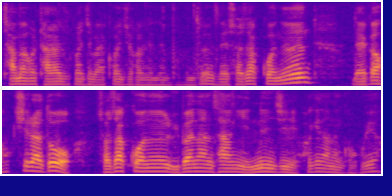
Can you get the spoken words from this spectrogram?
자막을 달아줄 건지 말 건지 관련된 부분들. 내 저작권은 내가 혹시라도 저작권을 위반한 사항이 있는지 확인하는 거고요.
